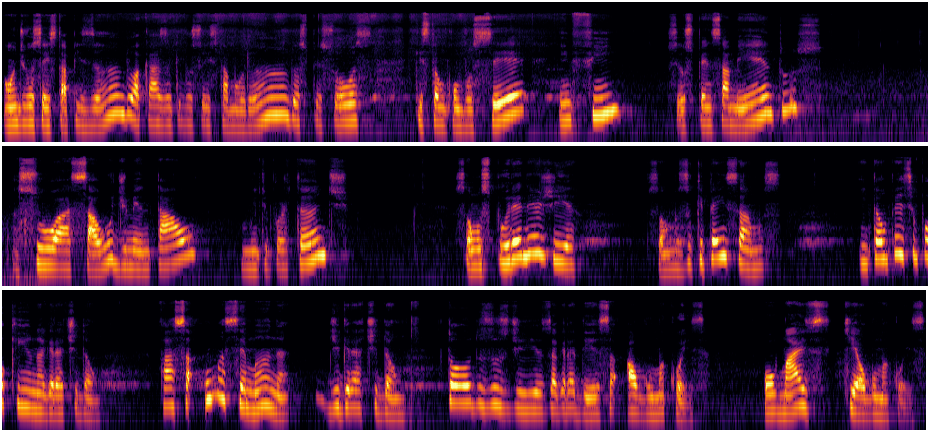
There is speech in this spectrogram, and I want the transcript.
Onde você está pisando, a casa que você está morando, as pessoas que estão com você, enfim, seus pensamentos, a sua saúde mental, muito importante. Somos pura energia, somos o que pensamos. Então pense um pouquinho na gratidão. Faça uma semana de gratidão. Todos os dias agradeça alguma coisa, ou mais que alguma coisa.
